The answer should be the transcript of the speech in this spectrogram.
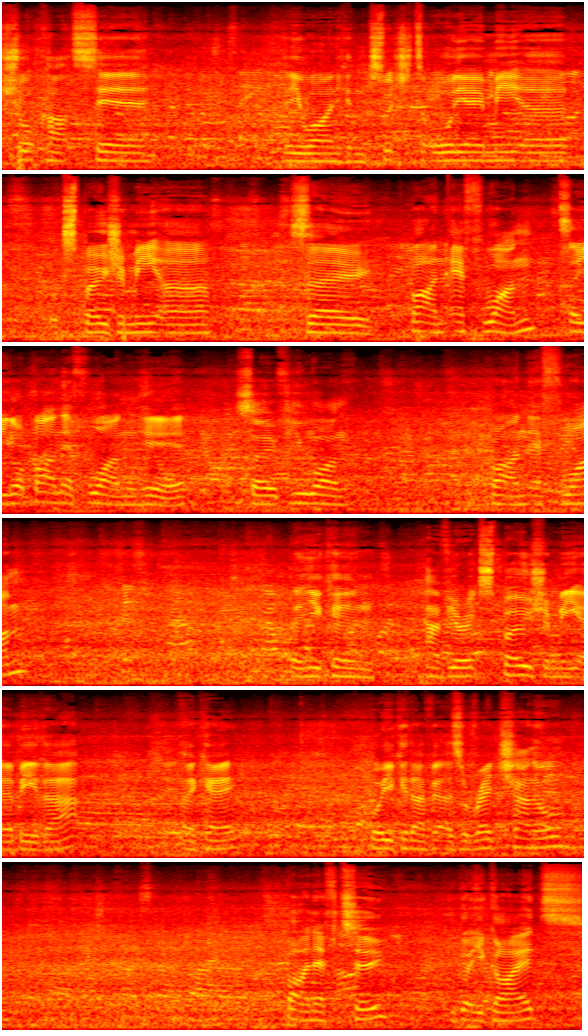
shortcuts here that you want. You can switch it to audio meter exposure meter. So button F1 so you got button F1 here. So if you want button F1 then you can have your exposure meter be that okay? Or you could have it as a red channel. Button F2 you've got your guides.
